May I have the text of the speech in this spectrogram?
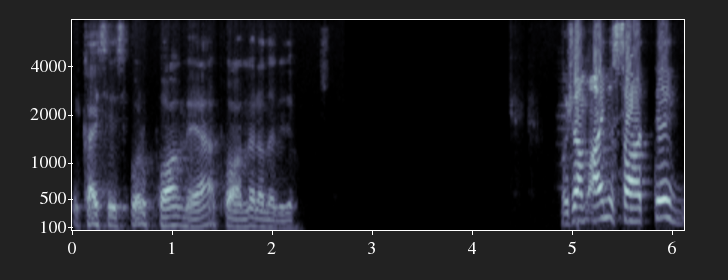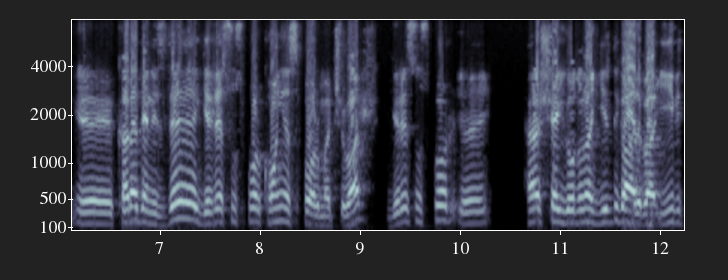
e, Kayseri Spor puan veya puanlar alabilir. Hocam aynı saatte e, Karadeniz'de Giresunspor Konyaspor maçı var. Giresunspor e, her şey yoluna girdi galiba iyi bir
